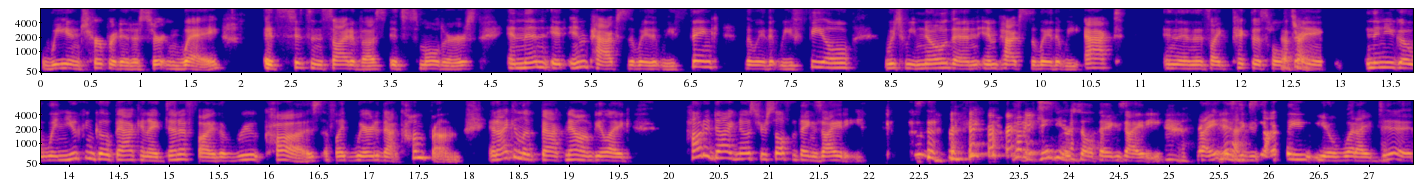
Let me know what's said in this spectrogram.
we interpret it a certain way it sits inside of us it smolders and then it impacts the way that we think the way that we feel which we know then impacts the way that we act and then it's like pick this whole That's thing right. And then you go, when you can go back and identify the root cause of like, where did that come from? And I can look back now and be like, how to diagnose yourself with anxiety. right? How to give yourself anxiety, right? Yeah. Is exactly you know what I did.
